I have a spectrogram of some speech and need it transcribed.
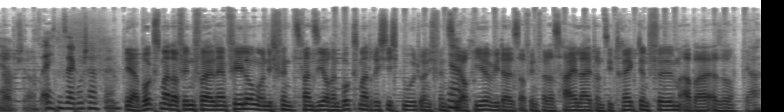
ja. ich auch. Ist echt ein sehr guter Film. Ja, Booksmart auf jeden Fall eine Empfehlung und ich find, fand sie auch in Booksmart richtig gut und ich finde sie Ja. auch hier wieder ist auf jeden Fall das Highlight und sie trägt den Film, aber also ja,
